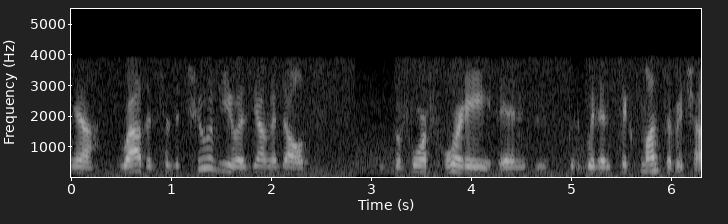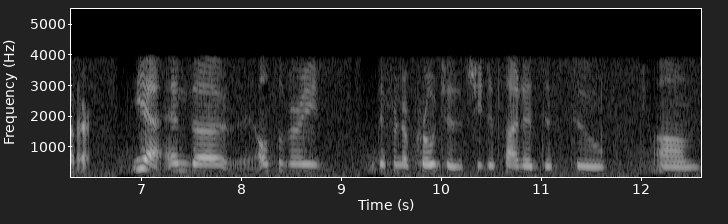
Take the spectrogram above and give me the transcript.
Yeah. Wow. The, so the two of you as young adults before 40 in within six months of each other. Yeah, and uh, also very different approaches. She decided just to um,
